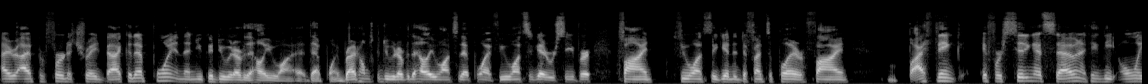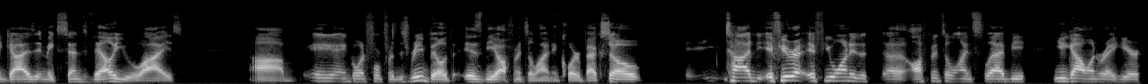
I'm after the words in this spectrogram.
I, I, prefer to trade back at that point, and then you could do whatever the hell you want at that point. Brad Holmes can do whatever the hell he wants at that point. If he wants to get a receiver, fine. If he wants to get a defensive player, fine. But I think if we're sitting at seven, I think the only guys that make sense value wise um, and going forward for this rebuild is the offensive line and quarterback. So, Todd, if you're if you wanted an uh, offensive line slabby, you got one right here.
